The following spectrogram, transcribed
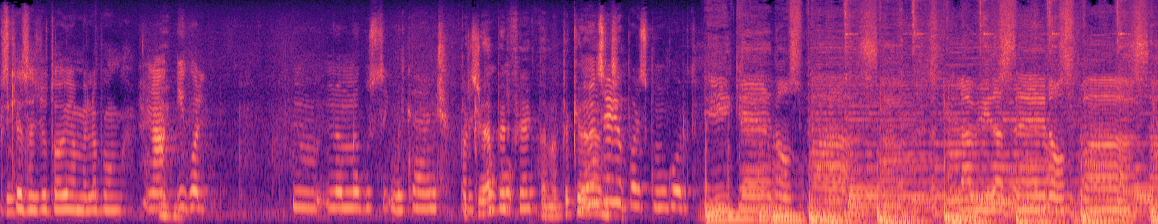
Es que esa yo todavía me la pongo. No, igual no me gusta y me queda ancha. Te queda perfecta, no te queda No, en serio, parezco un gordo. ¿Y qué nos pasa? Que la vida se nos pasa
